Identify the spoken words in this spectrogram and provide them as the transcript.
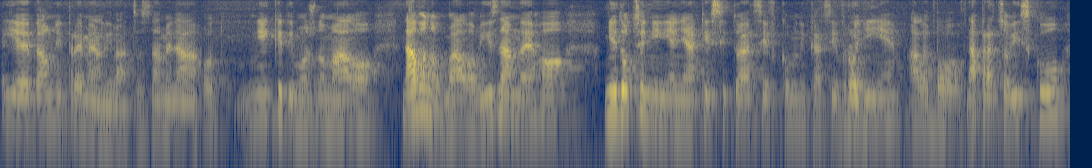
je veľmi premenlivá. To znamená, od niekedy možno málo, navonok málo významného, nedocenenia nejakej situácie v komunikácii v rodine alebo na pracovisku,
